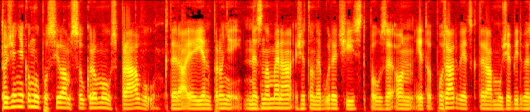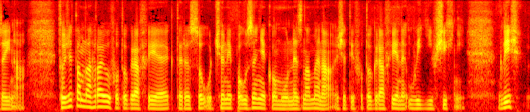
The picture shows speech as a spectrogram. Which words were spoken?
To, že někomu posílám soukromou zprávu, která je jen pro něj, neznamená, že to nebude číst pouze on. Je to pořád věc, která může být veřejná. To, že tam nahraju fotografie, které jsou určeny pouze někomu, neznamená, že ty fotografie neuvidí všichni. Když eh,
